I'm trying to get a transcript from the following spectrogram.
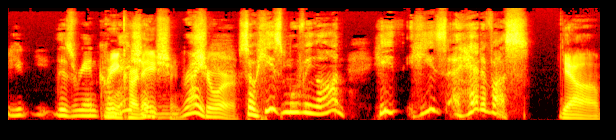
you, you- there's reincarnation, Reincarnation. right? Sure. So he's moving on. He he's ahead of us, Yeah.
